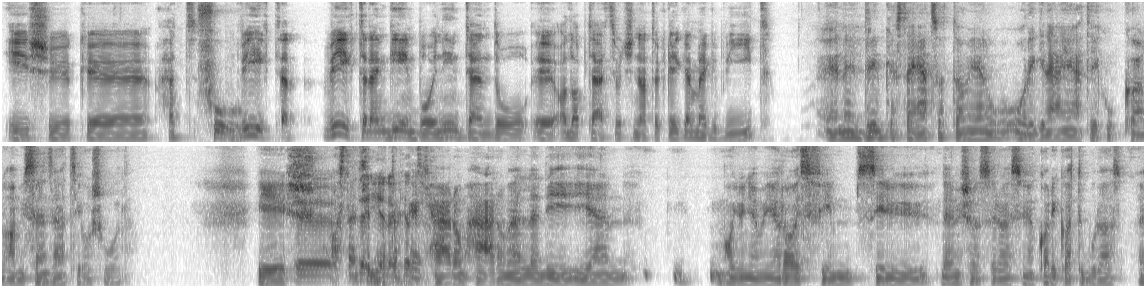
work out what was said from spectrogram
és ők hát Fú. végtelen, végtelen Game Boy, Nintendo adaptációt csináltak régen, meg Wii-t, Én egy Dreamcast-en játszottam ilyen originál játékukkal, ami szenzációs volt. És Ö, aztán csináltak ilyeneket- egy 3-3 elleni ilyen, hogy mondjam, ilyen rajzfilm-szerű, de nem is az, hogy rajzfilm, ilyen karikatúra ö,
